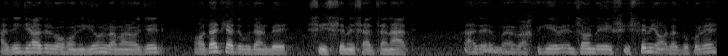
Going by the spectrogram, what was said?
از این جهت روحانیون و مراجع عادت کرده بودن به سیستم سلطنت. وقتی که انسان به یک سیستمی عادت بکنه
